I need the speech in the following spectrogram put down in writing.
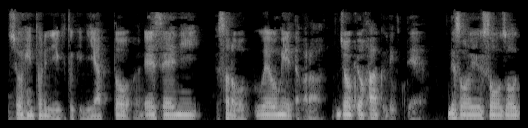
商品取りに行くときにやっと冷静に空を、上を見えたから、状況把握できて、で、そういう想像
